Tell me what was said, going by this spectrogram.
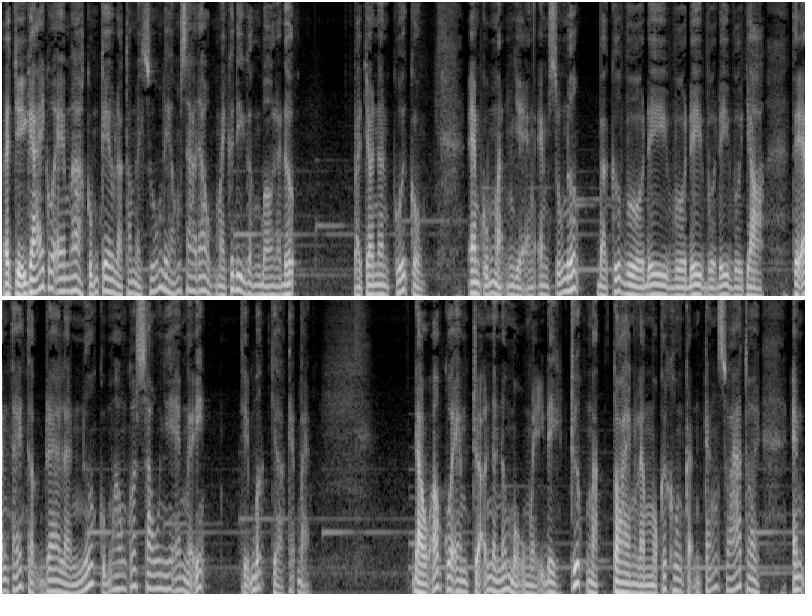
Và chị gái của em ha cũng kêu là thôi mày xuống đi không sao đâu Mày cứ đi gần bờ là được. Và cho nên cuối cùng Em cũng mạnh dạn em xuống nước. Và cứ vừa đi vừa đi vừa đi, vừa dò. Thì em thấy thật ra là nước cũng không có sâu như em nghĩ. Thì bất chợt các bạn, Đầu óc của em trở nên nó mụ mị đi. Trước mặt toàn là một cái khung cảnh trắng xóa thôi. Em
